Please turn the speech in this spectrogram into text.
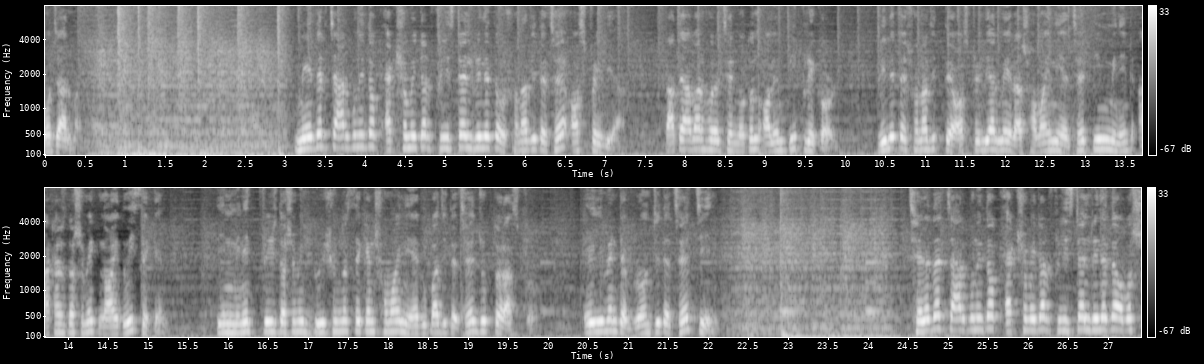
ও জার্মানি। মেয়েদের চার গুণিতক একশো মিটার ফ্রি স্টাইল রিলেতেও সোনা জিতেছে অস্ট্রেলিয়া। তাতে আবার হয়েছে নতুন অলিম্পিক রেকর্ড। রিলেতে সোনা জিততে অস্ট্রেলিয়ার মেয়েরা সময় নিয়েছে তিন মিনিট আঠাশ দশমিক নয় দুই সেকেন্ড। তিন মিনিট ত্রিশ দশমিক দুই শূন্য সেকেন্ড সময় নিয়ে রূপা জিতেছে যুক্তরাষ্ট্র। এই ইভেন্টে ব্রোঞ্জ জিতেছে চীন। ছেলেদের চার গুণিতক একশো মিটার ফ্রি স্টাইল রিলেতে অবশ্য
